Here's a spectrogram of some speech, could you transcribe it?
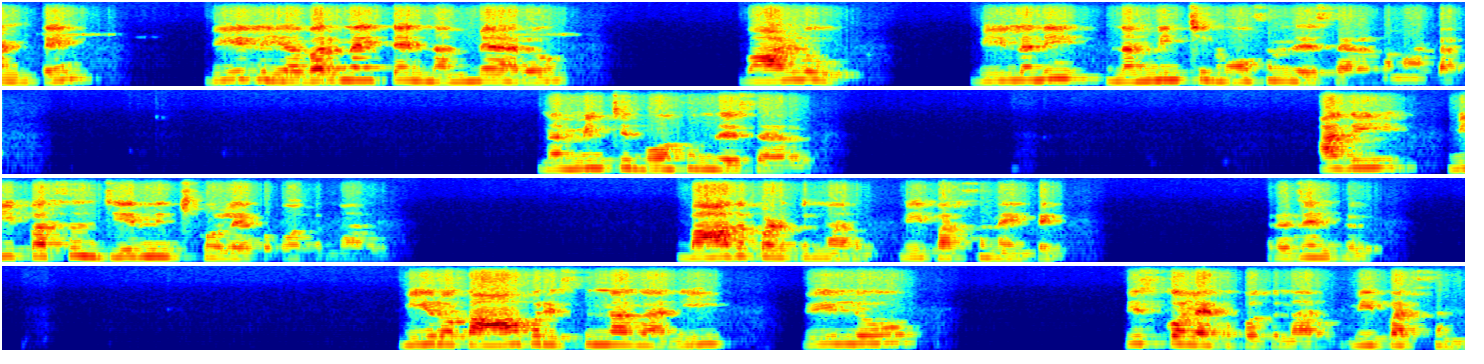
అంటే వీళ్ళు ఎవరినైతే నమ్మారో వాళ్ళు వీళ్ళని నమ్మించి మోసం చేశారన్నమాట. నమ్మించి మోసం చేశారు. అది మీ పర్సన్ జీర్ణించుకోలేకపోతున్నారు. బాధపడుతున్నారు మీ పర్సన్ అయితే. ప్రజెంట్. మీరు ఒక ఆఫర్ ఇస్తున్నా కానీ వీళ్ళు తీసుకోలేకపోతున్నారు మీ పర్సన్.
